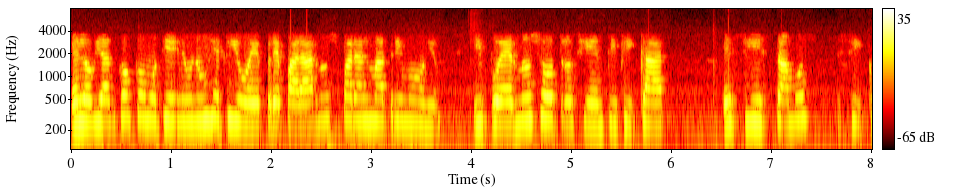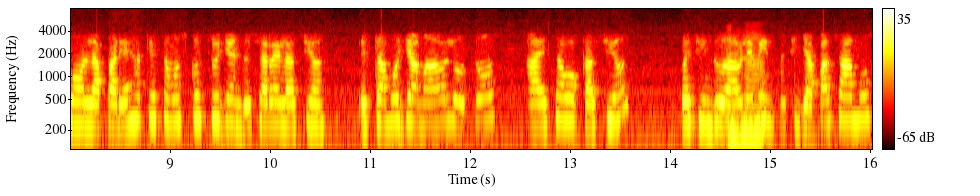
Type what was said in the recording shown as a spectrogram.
El noviazgo como tiene un objetivo de prepararnos para el matrimonio y poder nosotros identificar eh, si estamos, si con la pareja que estamos construyendo esa relación, estamos llamados los dos a esa vocación, pues indudablemente si ya pasamos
